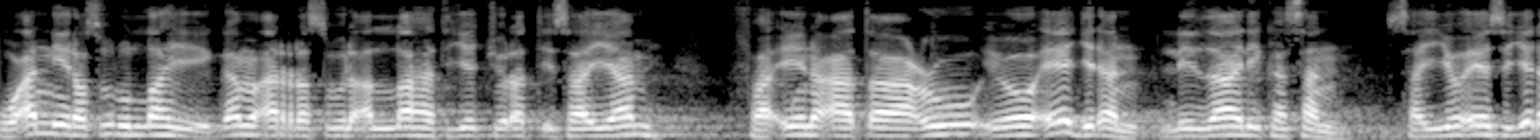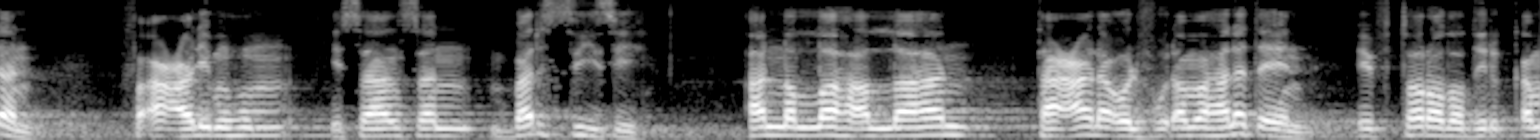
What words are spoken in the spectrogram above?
وأني رسول الله كما الرسول الله تجتشورت إسايامي. فإن أطاعوا يو إجدا لذلك سن. سيو إيس جدا فأعلمهم إسان سن برسيسي. أن الله الله تعالى الفرما هلتين افترض درقم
